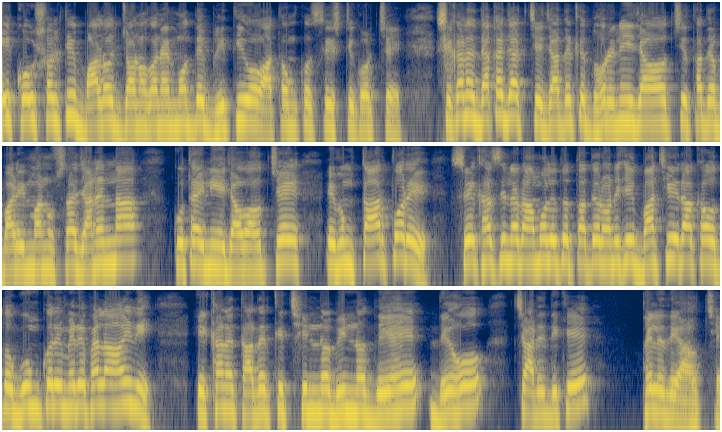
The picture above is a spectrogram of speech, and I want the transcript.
এই কৌশলটি বালক জনগণের মধ্যে ভীতি ও আতঙ্ক সৃষ্টি করছে। সেখানে দেখা যাচ্ছে, যাদেরকে ধরে নিয়ে যাওয়া হচ্ছে, তাদের বাড়ির মানুষরা জানেন না কোথায় নিয়ে যাওয়া হচ্ছে এবং তারপরে শেখ হাসিনার আমলে তো তাদের অনেকেই বাঁচিয়ে রাখা হতো, গুম করে মেরে ফেলা হয়নি। এখানে তাদেরকে ছিন্ন ভিন্ন দেহে, দেহ চারিদিকে ফেলে দেওয়া হচ্ছে।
